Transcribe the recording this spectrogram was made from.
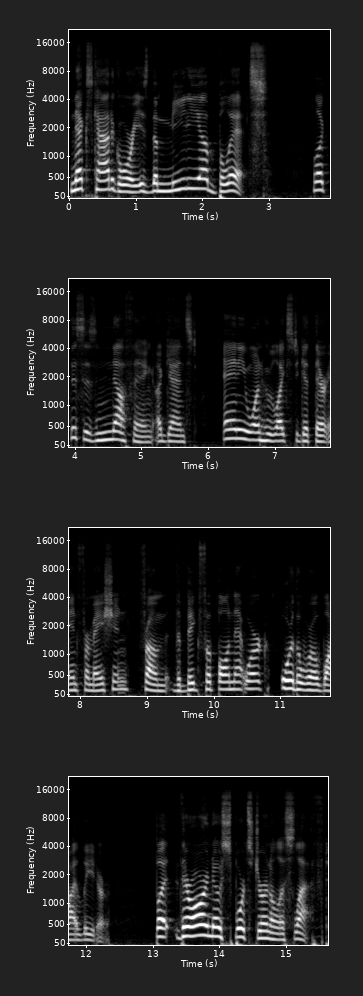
Next category is the media blitz. Look, this is nothing against anyone who likes to get their information from the Big Football Network or the Worldwide Leader. But there are no sports journalists left.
